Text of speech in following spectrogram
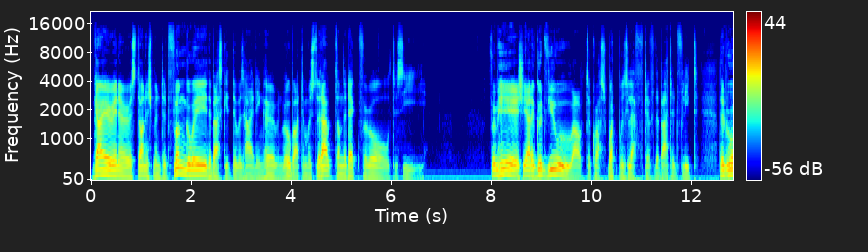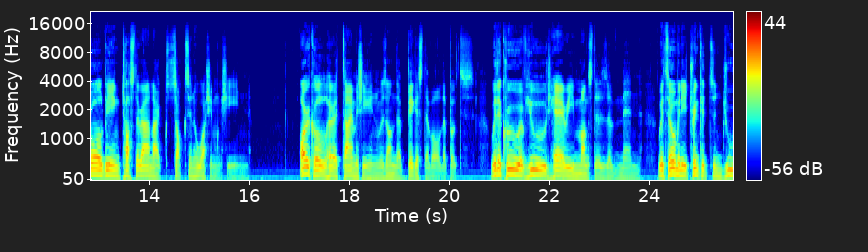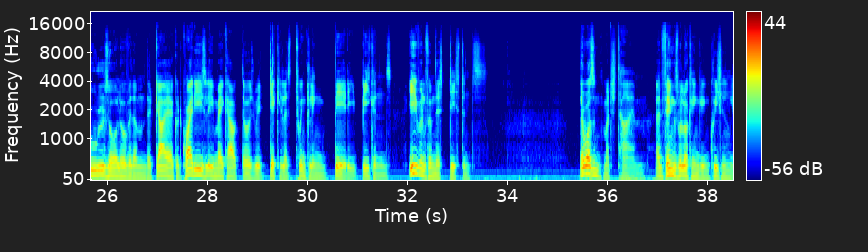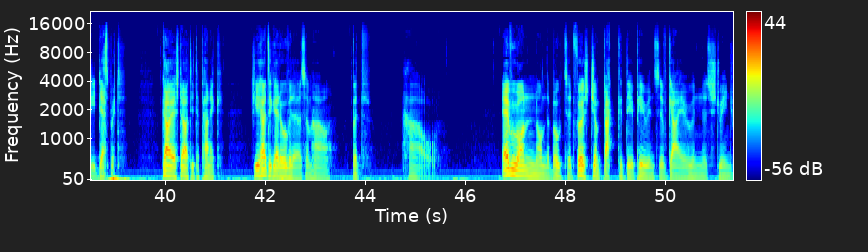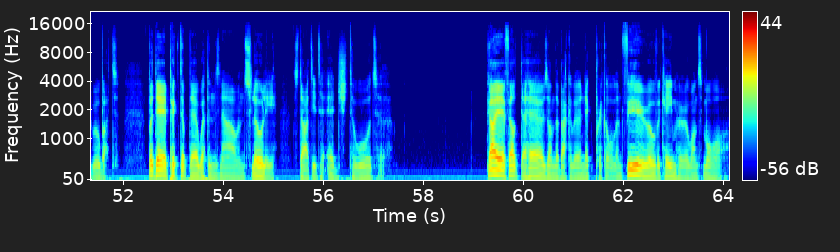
Gaia, in her astonishment, had flung away the basket that was hiding her and Robot and was stood out on the deck for all to see. From here she had a good view out across what was left of the battered fleet that were all being tossed around like socks in a washing machine. Oracle, her time machine, was on the biggest of all the boats, with a crew of huge, hairy monsters of men, with so many trinkets and jewels all over them that Gaia could quite easily make out those ridiculous twinkling beardy beacons, even from this distance. There wasn't much time, and things were looking increasingly desperate. Gaia started to panic. She had to get over there somehow. But how? Everyone on the boat had first jumped back at the appearance of Gaia and the strange robot but they had picked up their weapons now and slowly started to edge towards her. Gaia felt the hairs on the back of her neck prickle, and fear overcame her once more.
